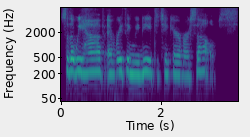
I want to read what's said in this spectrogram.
so that we have everything we need to take care of ourselves.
